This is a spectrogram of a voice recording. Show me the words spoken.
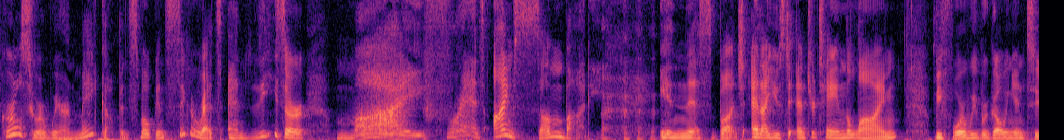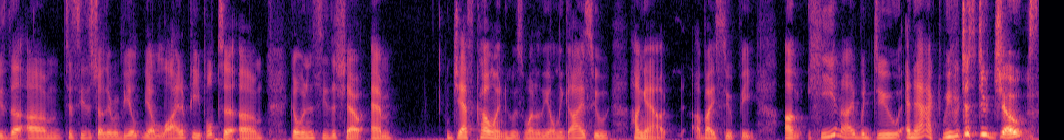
girls who are wearing makeup and smoking cigarettes, and these are my friends. I'm somebody in this bunch. And I used to entertain the line before we were going into the um to see the show. There would be a you know line of people to um go in and see the show. And Jeff Cohen, who was one of the only guys who hung out by Soupy, um, he and I would do an act. We would just do jokes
